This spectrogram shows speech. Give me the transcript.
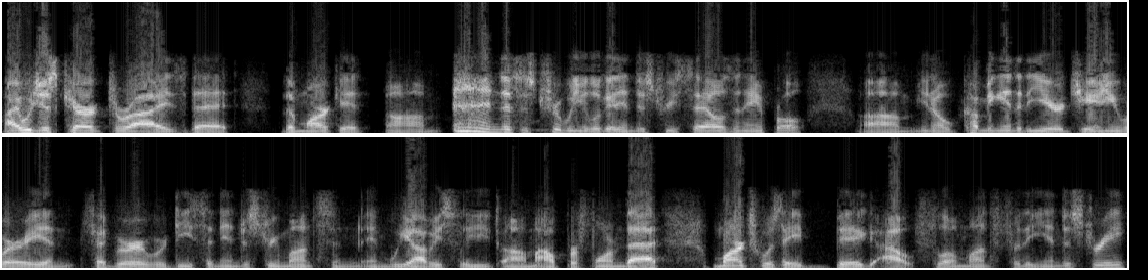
I would just characterize that the market, um, and this is true when you look at industry sales in April. Um, you know, coming into the year, January and February were decent industry months, and we obviously um, outperformed that. March was a big outflow month for the industry.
